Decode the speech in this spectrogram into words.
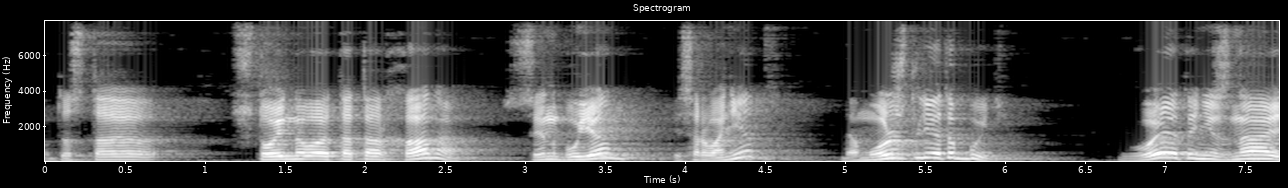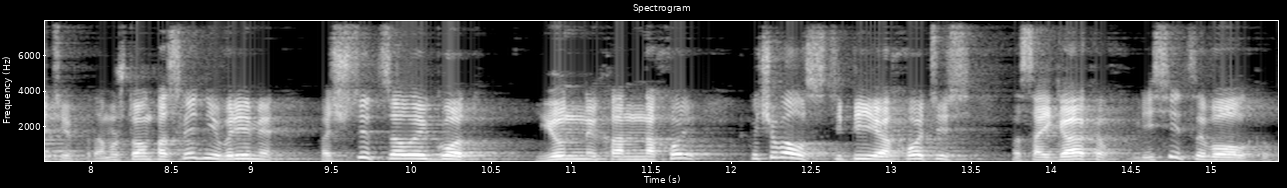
Достойного татархана? Сын Буян и сорванец? Да может ли это быть?» «Вы это не знаете, потому что он последнее время, почти целый год, юный хан Нахой, кочевал в степи, охотясь на сайгаков, лисиц и волков.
